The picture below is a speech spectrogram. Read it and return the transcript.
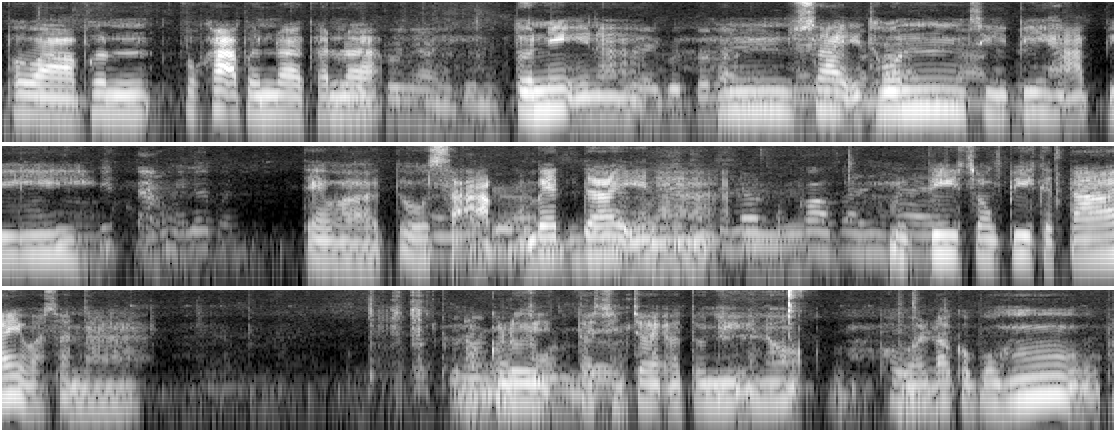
เพราะว่าเพิ่นพ่อค้าเพิ่นว่ากันว่าตัวนี้ตัวนี้นะมันใส่ทนสี่ปีห้าปี แต่ว่าตัวสากแบตได้นะมันปีสองปีก็ตายว่าสนาเราก็เลยตัดสินใจเอาตัวนี้เนาะเพราะว่าเราก็บ่ฮู้ไป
